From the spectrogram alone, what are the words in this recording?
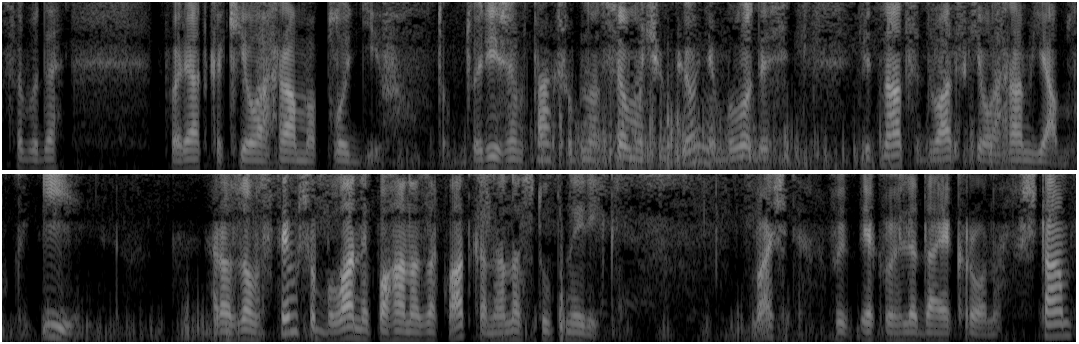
це буде порядка кілограма плодів. Тобто ріжемо так, щоб на цьому чемпіоні було десь 15-20 кілограм яблук. І разом з тим, щоб була непогана закладка на наступний рік. Бачите, як виглядає крона. Штамп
